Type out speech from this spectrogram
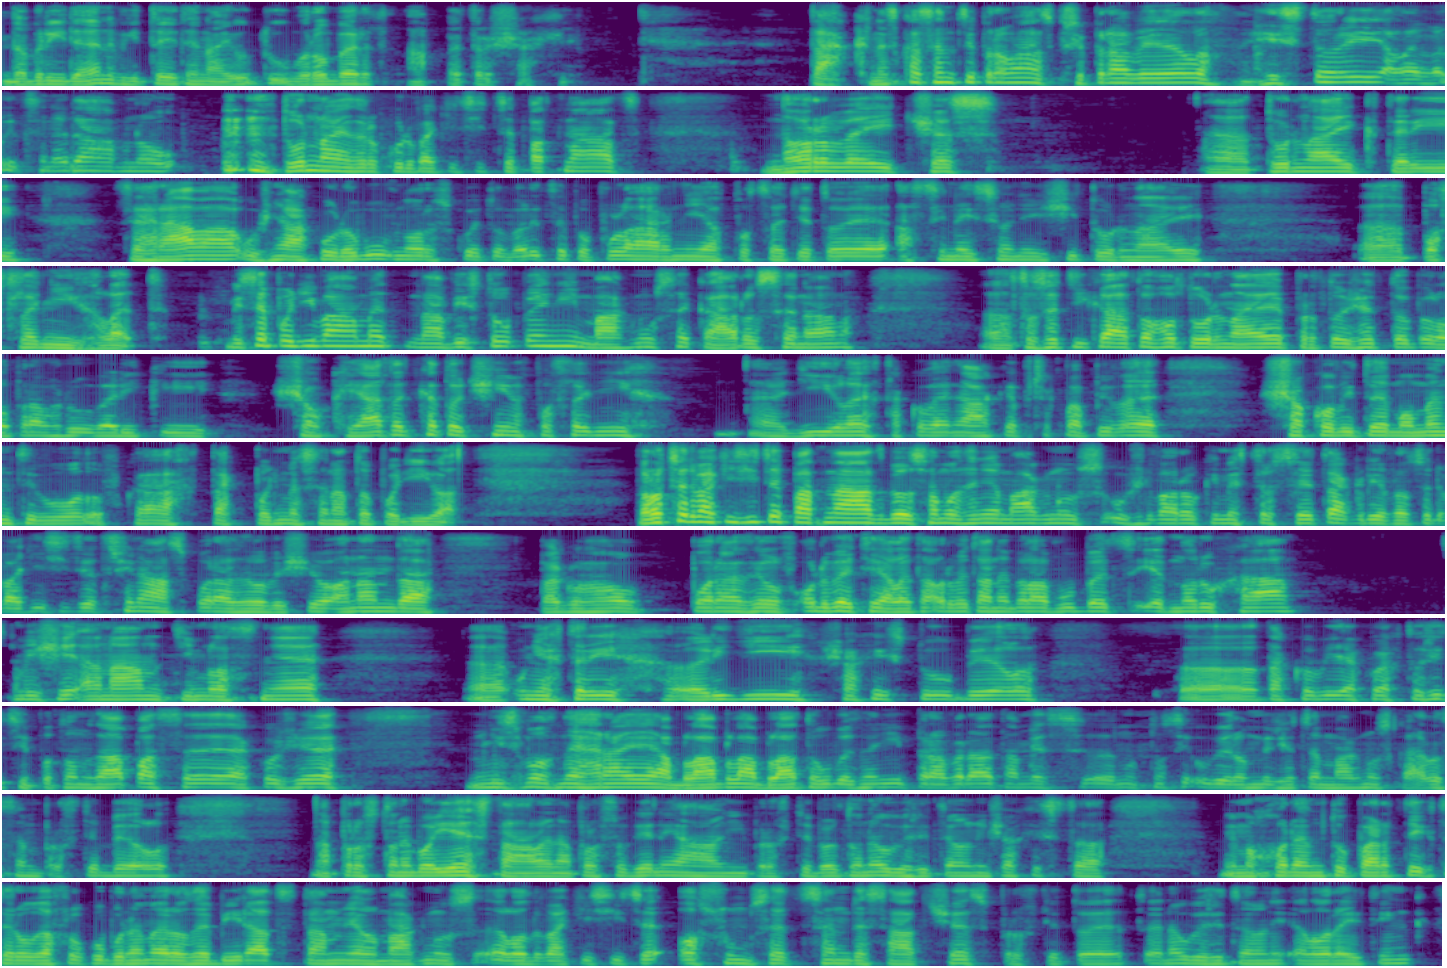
Dobrý den, vítejte na YouTube Robert a Petr Šachy. Tak, dneska jsem si pro vás připravil historii, ale velice nedávnou, turnaj z roku 2015, Norway Chess eh, turnaj, který se hrává už nějakou dobu v Norsku, je to velice populární a v podstatě to je asi nejsilnější turnaj eh, posledních let. My se podíváme na vystoupení Magnuse Carlsena, co se týká toho turnaje, protože to byl opravdu veliký šok. Já teďka točím v posledních eh, dílech takové nějaké překvapivé šokovité momenty v úvodovkách, tak pojďme se na to podívat. V roce 2015 byl samozřejmě Magnus už dva roky mistr světa, kdy v roce 2013 porazil vyššího Ananda, pak ho porazil v odvetě, ale ta odveta nebyla vůbec jednoduchá. Vyšší Anand tím vlastně eh, u některých lidí, šachistů, byl Eh, takový, jako jak to říci, po tom zápase, jakože nic moc nehraje a bla, bla, bla, to vůbec není pravda, tam je nutno si uvědomit, že ten Magnus Carlsen prostě byl naprosto, nebo je stále naprosto geniální, prostě byl to neuvěřitelný šachista. Mimochodem tu partii, kterou za chvilku budeme rozebírat, tam měl Magnus Elo 2876, prostě to je, to je neuvěřitelný Elo rating.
